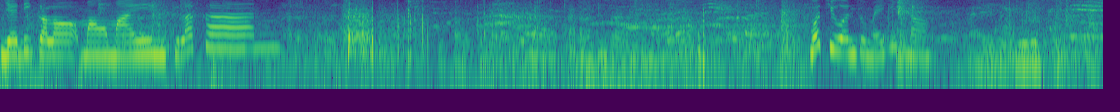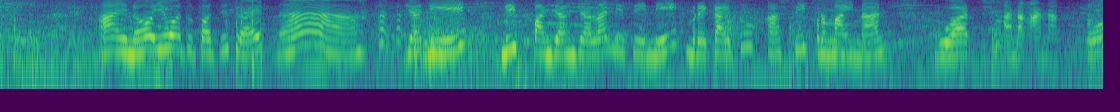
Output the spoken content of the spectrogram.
Jadi kalau mau main silakan. What you want to make it now? I know you want to touch it, right? Nah, jadi di sepanjang jalan di sini mereka itu kasih permainan buat anak-anak. So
